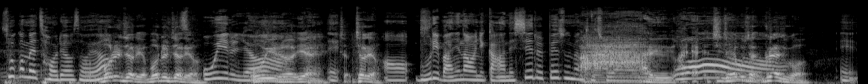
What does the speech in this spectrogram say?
소금에 절여서요. 뭐를 절여? 뭐를 절여? 오이를요. 오이를, 예. 네. 저- 절여. 어, 물이 많이 나오니까 안에 씨를 빼주면 더 아, 좋아요. 이거 아, 진짜 해보자. 그래가지고. 네,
